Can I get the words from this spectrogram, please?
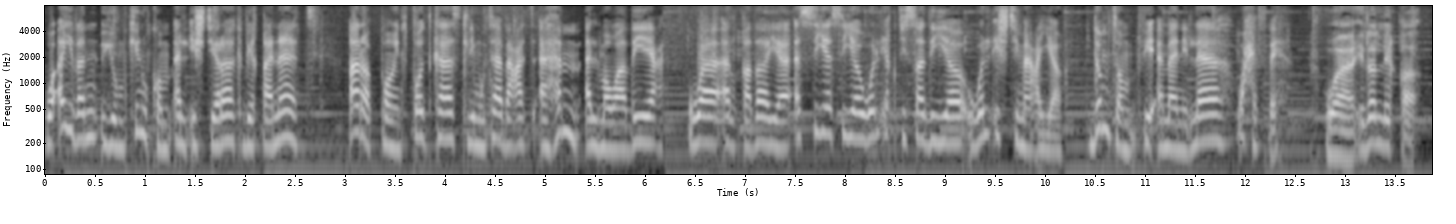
وأيضا يمكنكم الاشتراك بقناة Arab Point Podcast لمتابعة أهم المواضيع والقضايا السياسية والاقتصادية والاجتماعية. دمتم في أمان الله وحفظه. وإلى اللقاء.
